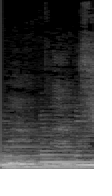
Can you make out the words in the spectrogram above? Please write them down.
broken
